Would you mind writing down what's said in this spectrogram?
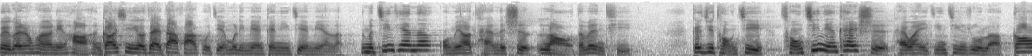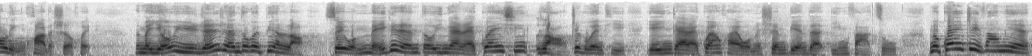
各位观众朋友，您好，很高兴又在大法古节目里面跟您见面了。那么今天呢，我们要谈的是老的问题。根据统计，从今年开始，台湾已经进入了高龄化的社会。那么由于人人都会变老，所以我们每一个人都应该来关心老这个问题，也应该来关怀我们身边的银发族。那关于这方面，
